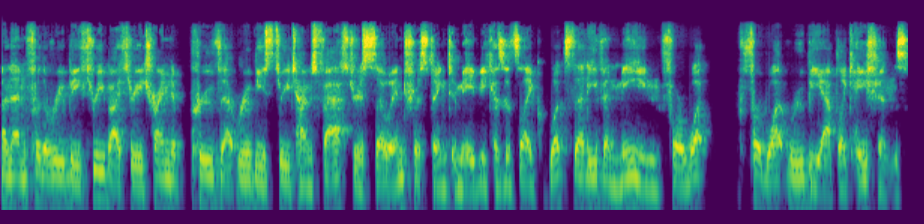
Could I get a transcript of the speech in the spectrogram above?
And then for the Ruby three by three, trying to prove that Ruby's three times faster is so interesting to me because it's like, what's that even mean for what for what Ruby applications?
